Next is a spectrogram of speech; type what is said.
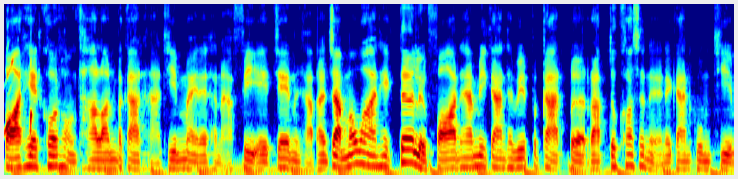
ฟอร์เฮดโค้ชของทารอนประกาศหาทีมใหม่ในฐานะฟรีเอเจนต์ครับหลังจากเมื่อวานเฮกเตอร์หรือฟอร์นะครับมีการทวิตประกาศเปิดรับทุกข้อเสนอในการคุมทีม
